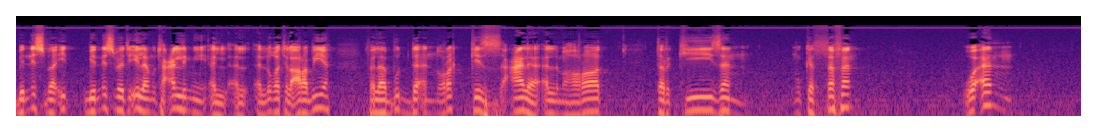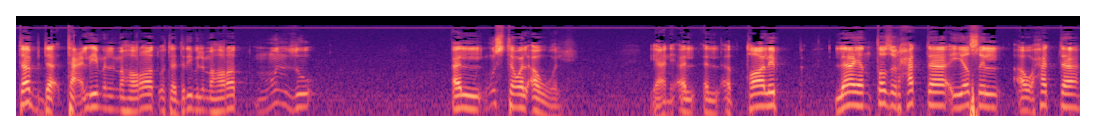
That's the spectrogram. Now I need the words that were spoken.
بالنسبة بالنسبة إلى متعلمي اللغة العربية فلا بد أن نركز على المهارات تركيزا مكثفا وأن تبدأ تعليم المهارات وتدريب المهارات منذ المستوى الأول. يعني الطالب لا ينتظر حتى يصل أو حتى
